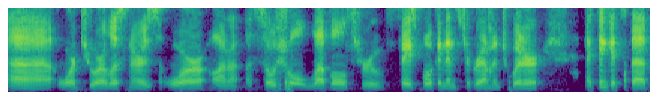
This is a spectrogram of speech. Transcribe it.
Uh, or to our listeners, or on a, a social level through Facebook and Instagram and Twitter, I think it's that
